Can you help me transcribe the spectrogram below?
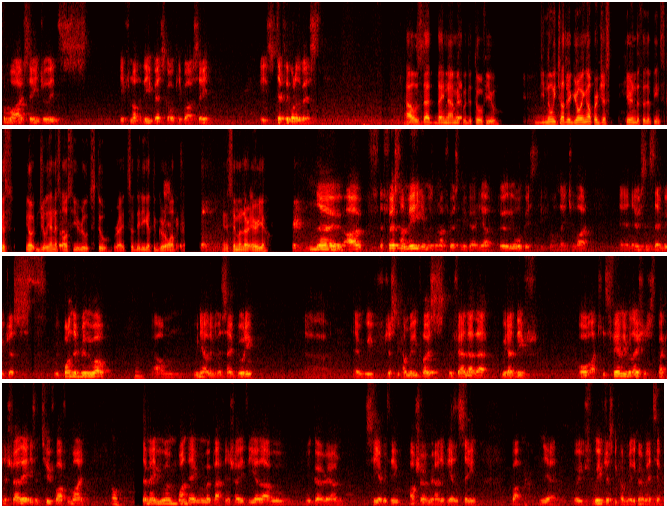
from what I've seen, Julian's, if not the best goalkeeper I've seen. He's definitely one of the best. How's that dynamic with the two of you? Do you know each other growing up or just here in the Philippines? Because you know Julian has Aussie roots too, right? So did you get to grow Yeah. up in a similar area? No, I've the first time meeting him was when I first moved out here, early August, if not late July, and ever since then we've just we've bonded really well. Um, we now live in the same building, uh, and we've just become really close. We found out that we don't live, or like his family relationships back in Australia isn't too far from mine. Oh. So maybe when one day when we're back in Australia together, we'll we'll go around, see everything. I'll show him around if he hasn't seen. But yeah, we've we've just become really great mates here.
